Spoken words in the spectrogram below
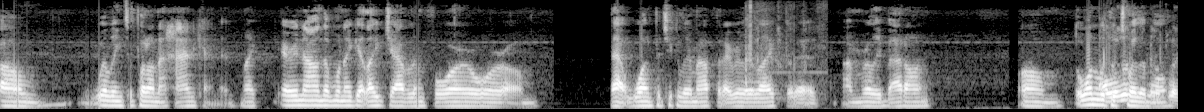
um willing to put on a hand cannon. Like every now and then when I get like Javelin Four or um that one particular map that I really like that I, I'm really bad on. Um the one with the of toilet bowl. play.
